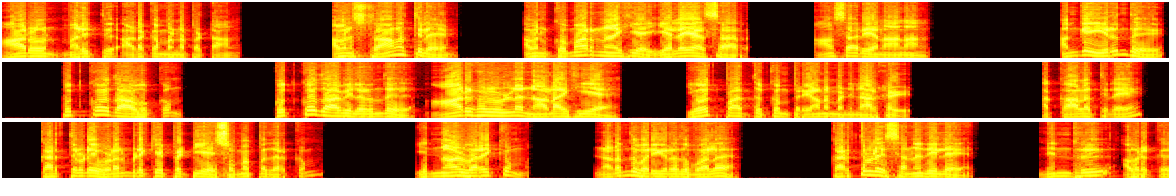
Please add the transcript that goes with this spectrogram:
ஆரோன் மரித்து அடக்கம் பண்ணப்பட்டான். அவன் ஸ்தானத்திலே அவன் குமாரனாகிய இளையாசார் ஆசாரியனானான். அங்கே இருந்து குத்கோதாவுக்கும் குத்கோதாவிலிருந்து ஆறுகளுள்ள நாடாகிய யோத்பாத்துக்கும் பிரயாணம் பண்ணினார்கள். அக்காலத்திலே கர்த்தருடைய உடன்படிக்கை பெட்டியை சுமப்பதற்கும் இந்நாள் வரைக்கும் நடந்து வருகிறது போல கர்த்தருடைய சன்னதியிலே நின்று அவருக்கு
